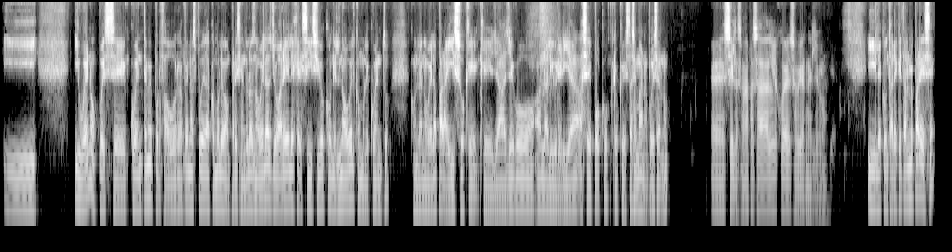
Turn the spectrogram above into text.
Y, bueno, pues eh, cuénteme por favor apenas pueda cómo le van pareciendo las novelas. Yo haré el ejercicio con el Nobel, como le cuento, con la novela Paraíso que, ya llegó a la librería hace poco, creo que esta semana puede ser, ¿no? Eh, sí, la semana pasada, el jueves o viernes llegó y le contaré qué tal me parece.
